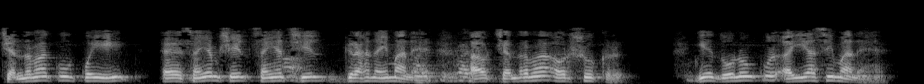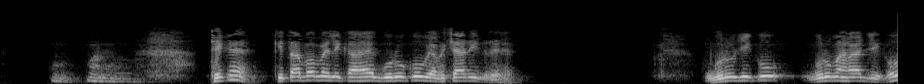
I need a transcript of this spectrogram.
चंद्रमा को कोई संयमशील संयतशील ग्रह नहीं माने हैं। और चंद्रमा और शुक्र ये दोनों को अयासी माने हैं। हम्म, माने हुए। ठीक है? किताबों में लिखा है गुरु को व्यभिचारी ग्रह। गुरु जी को गुरु महाराज जी को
